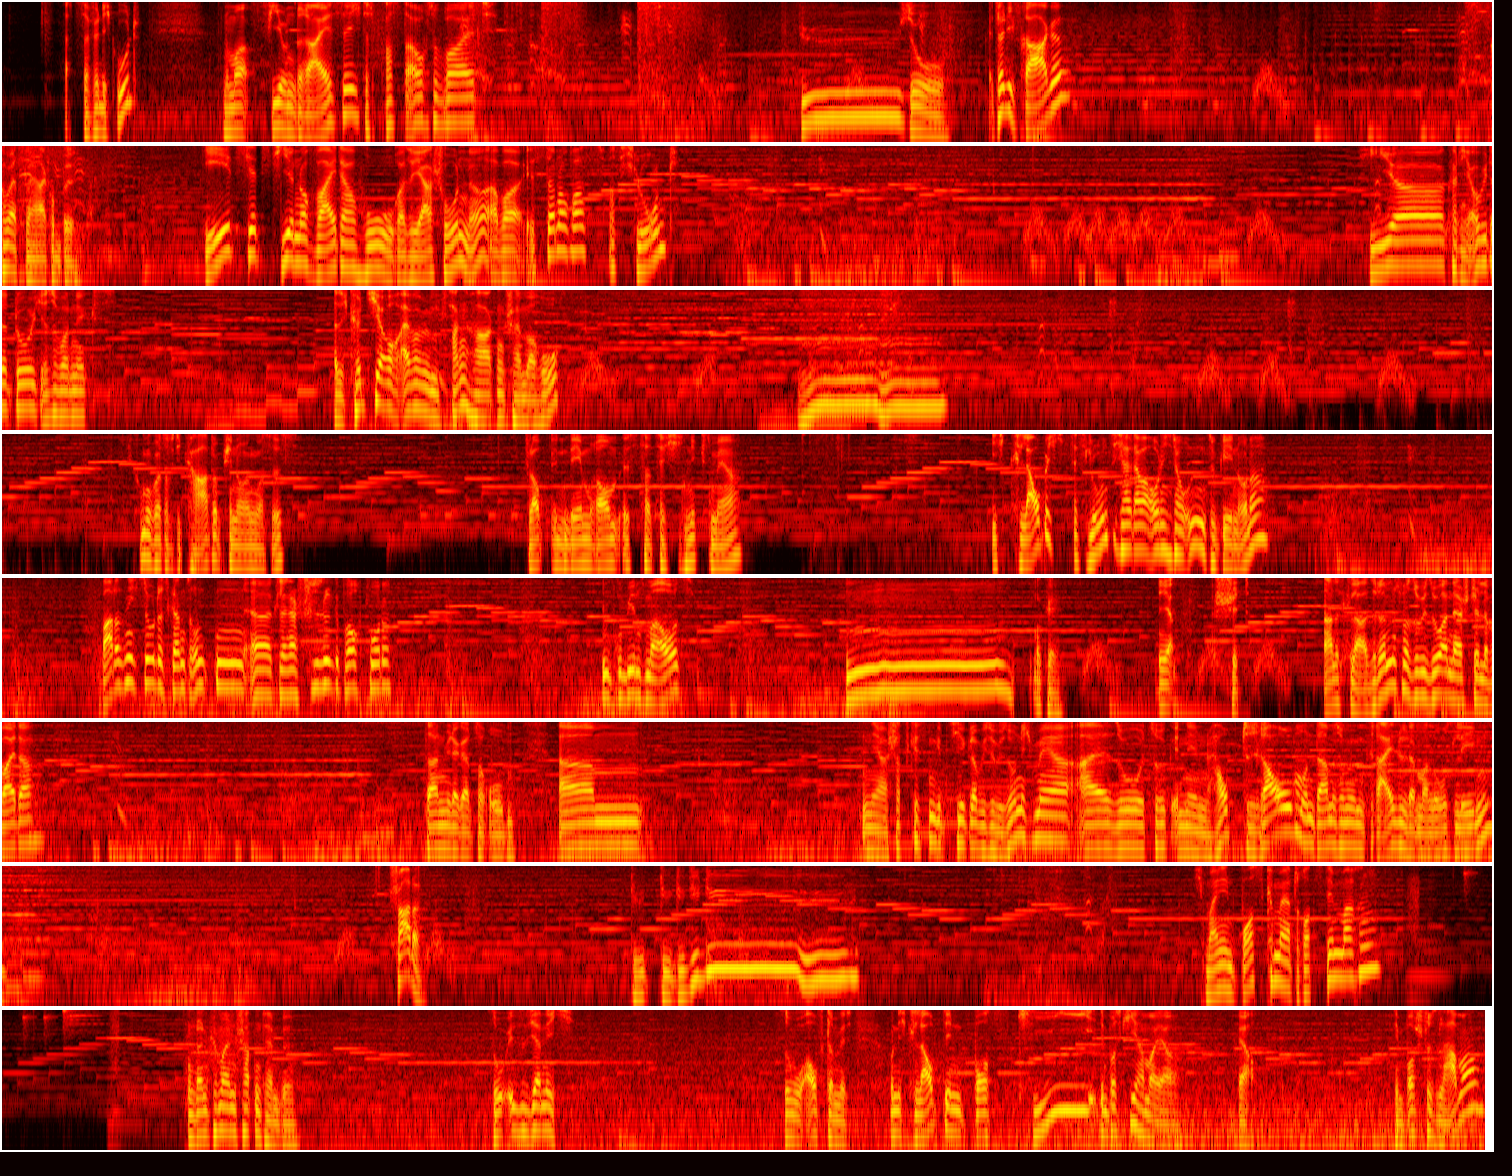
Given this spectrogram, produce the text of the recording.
Herzteil finde ich gut. Nummer 34, das passt auch soweit. So. Jetzt halt die Frage. Komm erstmal her, Kumpel. Geht's jetzt hier noch weiter hoch? Also ja, schon, ne? Aber ist da noch was, was sich lohnt? Hier kann ich auch wieder durch, ist aber nichts. Also ich könnte hier auch einfach mit dem Fanghaken scheinbar hoch. Ich gucke mal kurz auf die Karte, ob hier noch irgendwas ist. Ich glaube, in dem Raum ist tatsächlich nichts mehr. Ich glaube, ich, es lohnt sich halt aber auch nicht nach unten zu gehen, oder? War das nicht so, dass ganz unten äh, kleiner Schlüssel gebraucht wurde? Wir probieren es mal aus. Mm, okay. Ja, shit. Alles klar, also dann müssen wir sowieso an der Stelle weiter. Dann wieder ganz nach oben. Ähm... Ja, Schatzkisten gibt es hier, glaube ich, sowieso nicht mehr. Also zurück in den Hauptraum und da müssen wir mit dem Kreisel dann mal loslegen. Schade. Du, du, du, du, du. Ich meine, den Boss können wir ja trotzdem machen. Und dann können wir in den Schattentempel. So ist es ja nicht. So, auf damit. Und ich glaube, den Boss Key... Den Boss Key haben wir ja. Ja. Den Bossschlüssel haben wir.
